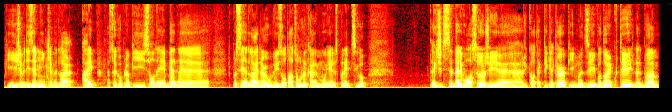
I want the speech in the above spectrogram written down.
Puis j'avais des amis qui avaient de l'air hype à ce groupe-là. Puis ils sont d'un ben, euh, je sais pas si c'est Headliner ou les autres autour, là, quand même moyen. C'est pas des petits groupes. Fait que j'ai décidé d'aller voir ça. J'ai euh, j'ai contacté quelqu'un. Puis il m'a dit Va donc écouter l'album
